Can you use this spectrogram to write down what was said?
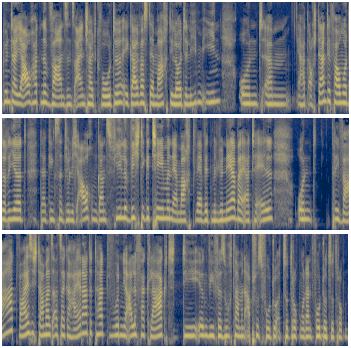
Günther Jauch hat eine Wahnsinns-Einschaltquote, egal was der macht, die Leute lieben ihn und ähm, er hat auch Stern TV moderiert, da ging es natürlich auch um ganz viele wichtige Themen, er macht Wer wird Millionär bei RTL und privat weiß ich damals, als er geheiratet hat, wurden ja alle verklagt, die irgendwie versucht haben, ein Abschlussfoto zu drucken oder ein Foto zu drucken.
